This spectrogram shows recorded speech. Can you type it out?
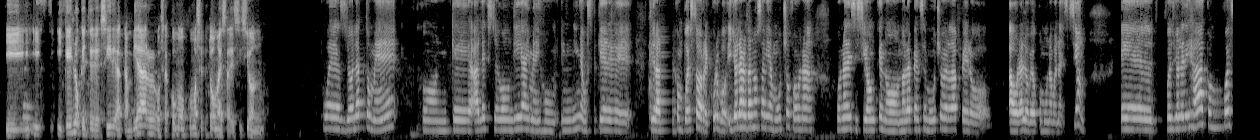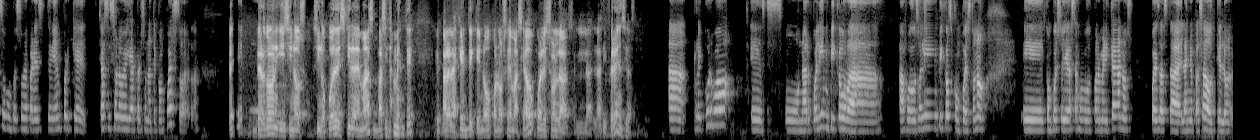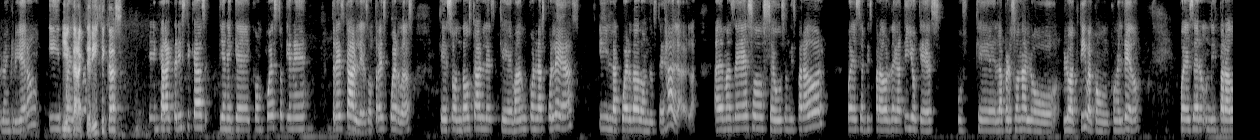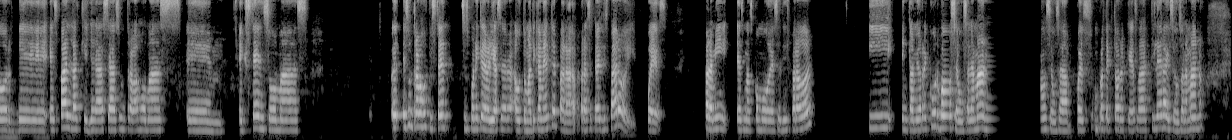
¿Y, y, y qué es lo que te decide a cambiar? O sea, ¿cómo, ¿cómo se toma esa decisión? Pues yo la tomé con que Alex llegó un día y me dijo, niña, ¿usted quiere tirar compuesto o recurvo? Y yo la verdad no sabía mucho, fue una una decisión que no, no la pensé mucho, ¿verdad? Pero ahora lo veo como una buena decisión. Eh, pues yo le dije, ah, compuesto, compuesto me parece bien porque casi solo veía personas de compuesto, ¿verdad? Eh, eh, perdón, y si nos, si nos puede decir además, básicamente, eh, para la gente que no conoce demasiado, ¿cuáles son las, la, las diferencias? Ah, recurvo es un arco olímpico, va a Juegos Olímpicos, compuesto no eh, compuesto llega hasta Juegos Panamericanos, pues hasta el año pasado que lo, lo incluyeron. Y, ¿Y pues, en características? En características tiene que, compuesto tiene tres cables o tres cuerdas, que son dos cables que van con las poleas y la cuerda donde usted jala, ¿verdad? Además de eso, se usa un disparador, puede ser disparador de gatillo, que es pues, que la persona lo, lo activa con, con el dedo, puede ser un disparador de espalda, que ya se hace un trabajo más eh, extenso, más... Eh, es un trabajo que usted se supone que debería hacer automáticamente para, para sacar el disparo y pues para mí es más cómodo ese disparador. Y en cambio recurvo se usa la mano, se usa pues un protector que es la dactilera y se usa la mano.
